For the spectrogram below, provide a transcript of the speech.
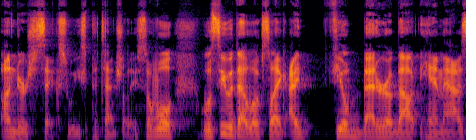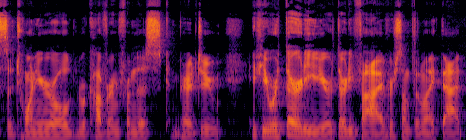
under six weeks potentially. So we'll we'll see what that looks like. I feel better about him as a 20 year old recovering from this compared to if he were 30 or 35 or something like that.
